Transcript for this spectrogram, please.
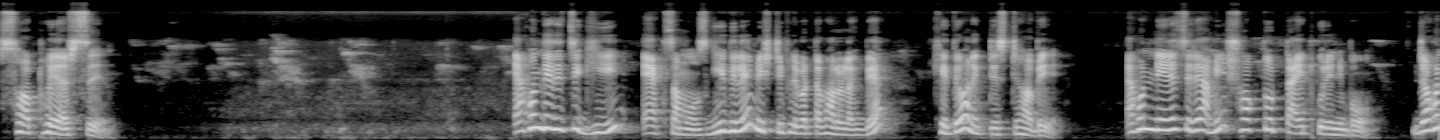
সফট হয়ে আসছে। এখন দিয়ে দিচ্ছি ঘি, এক চামচ। ঘি দিলে মিষ্টি ফ্লেভারটা ভালো লাগবে, খেতেও অনেক টেস্টি হবে। এখন নেড়ে চেড়ে আমি শক্ত টাইট করে নিব। যখন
